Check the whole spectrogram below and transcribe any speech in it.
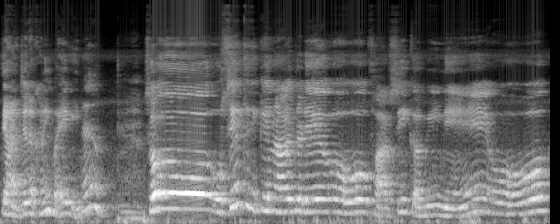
ਧਿਆਨ 'ਚ ਰੱਖਣੀ ਪਏਗੀ ਨਾ। ਸੋ ਉਸੇ ਤਰੀਕੇ ਨਾਲ ਜਿਹੜੇ ਉਹ ਫਾਰਸੀ ਕਵੀ ਨੇ ਉਹ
